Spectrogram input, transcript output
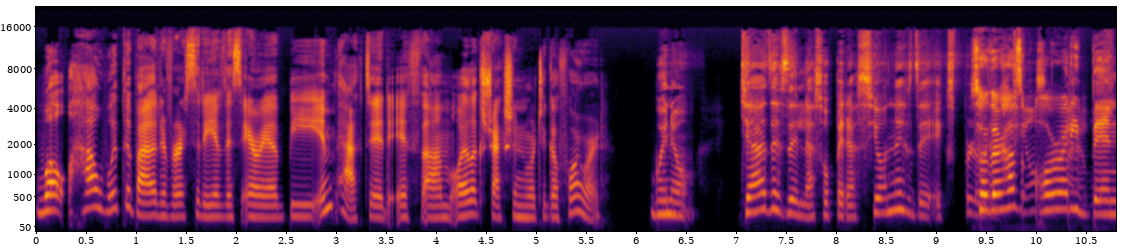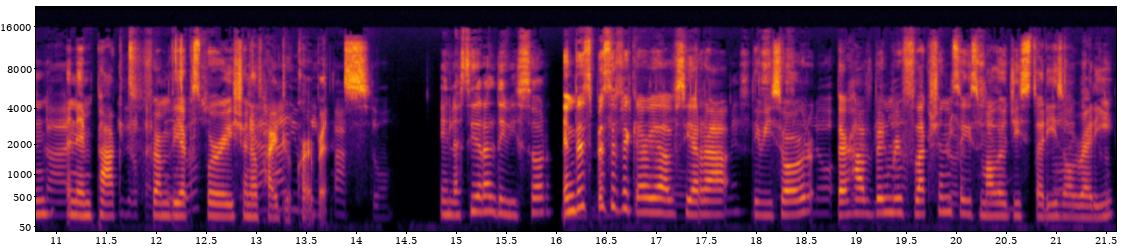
Well, how would the biodiversity of this area be impacted if um, oil extraction were to go forward? Bueno, ya desde las operaciones de exploración. So there has already been an impact from the exploration of hydrocarbons. In this specific area of Sierra Divisor, there have been reflection seismology studies already,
